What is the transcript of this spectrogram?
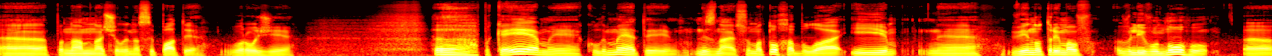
е, По нам почали насипати ворожі е, ПКМи, кулемети, не знаю, суматоха була. І е, він отримав в ліву ногу е,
